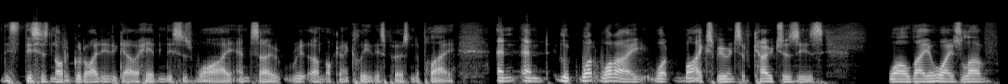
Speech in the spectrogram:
this this is not a good idea to go ahead, and this is why." And so re- I'm not going to clear this person to play. And and look, what what I what my experience of coaches is, while they always love,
